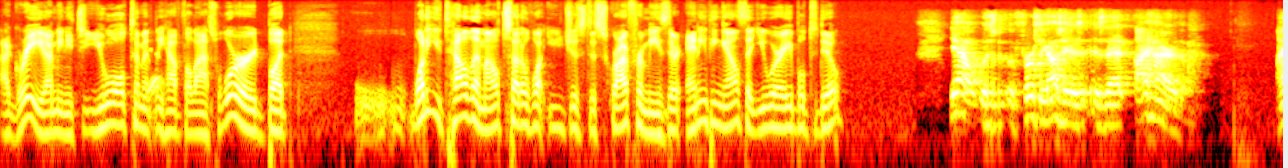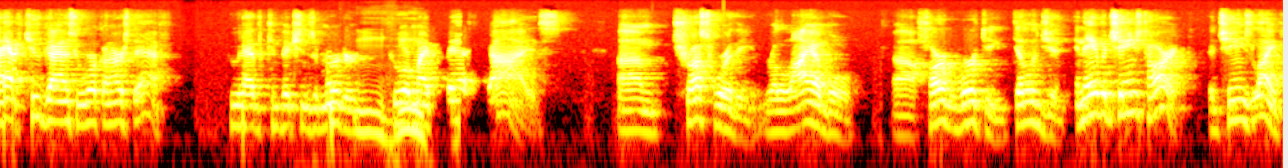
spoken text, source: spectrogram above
agreed. I mean, it's you ultimately yeah. have the last word, but what do you tell them outside of what you just described for me? Is there anything else that you were able to do? Yeah, was the first thing I'll say is, is that I hire them. I have two guys who work on our staff who have convictions of murder, mm-hmm. who are my best guys. Um, trustworthy, reliable, uh, hardworking, diligent, and they have a changed heart, a changed life.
